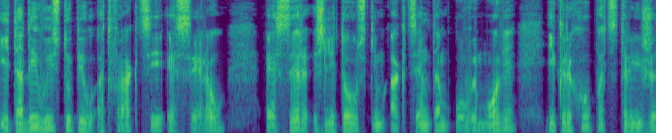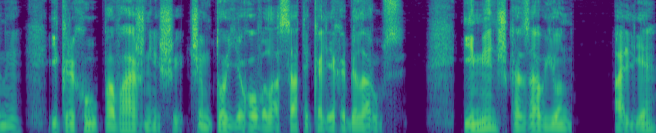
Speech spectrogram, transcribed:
І тады выступіў ад фракцыі эсэраў эсэр з літоўскім акцэнтам у вымове і крыху падстрыжаны і крыху паважнейшы, чым той яго валасаты калега беларус. І менш казаў ён, але,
